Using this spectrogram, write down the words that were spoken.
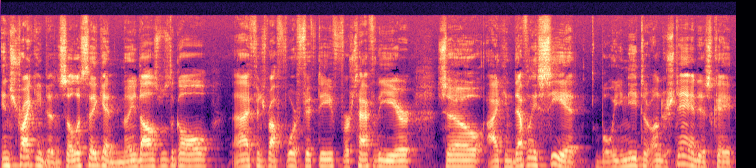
in striking distance. So let's say again, million dollars was the goal. I finished about 450 first half of the year. So I can definitely see it. But what you need to understand is okay,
